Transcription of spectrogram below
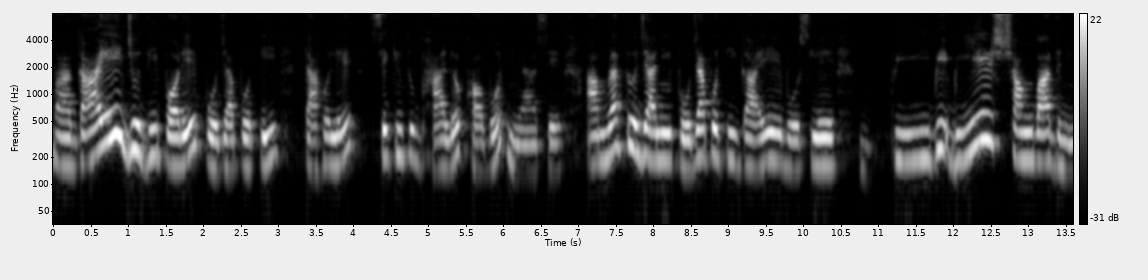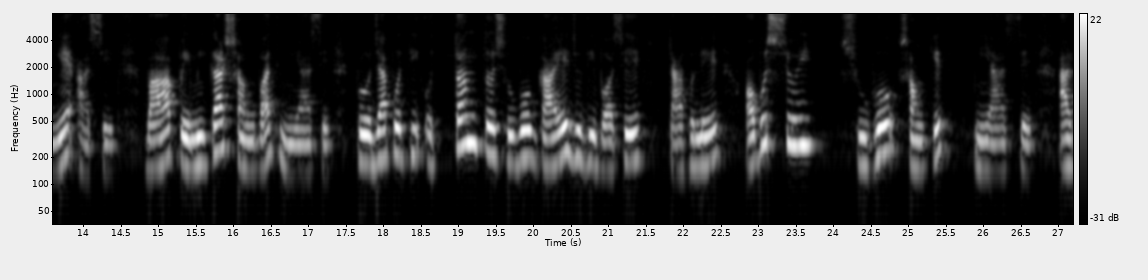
বা গায়ে যদি পড়ে প্রজাপতি, তাহলে সে কিন্তু ভালো খবর নিয়ে আসে। আমরা তো জানি প্রজাপতি গায়ে বসলে বিয়ের সংবাদ নিয়ে আসে বা প্রেমিকার সংবাদ নিয়ে আসে। প্রজাপতি অত্যন্ত শুভ গায়ে যদি বসে, তাহলে অবশ্যই শুভ সংকেত নিয়ে আসছে আর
